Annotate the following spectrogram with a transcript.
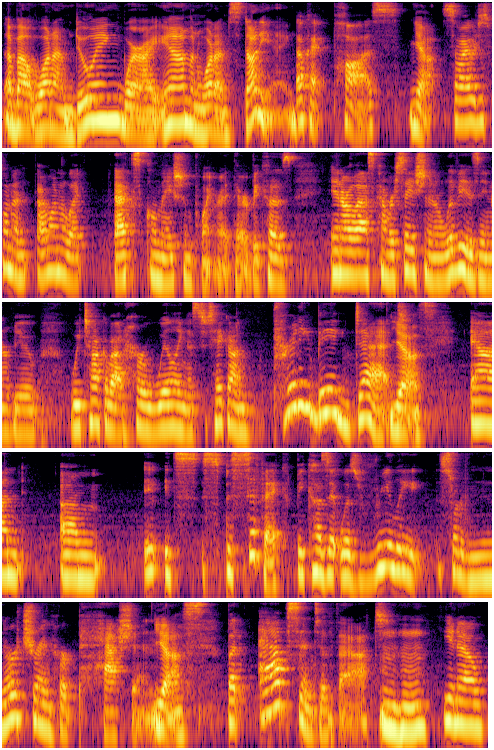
about what I'm doing, where I am, and what I'm studying. Okay, pause. Yeah. So I just want to I want to like exclamation point right there because in our last conversation in Olivia's interview, we talk about her willingness to take on pretty big debt. Yes. And um, it, it's specific because it was really sort of nurturing her passion. Yes. But absent of that, you know,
